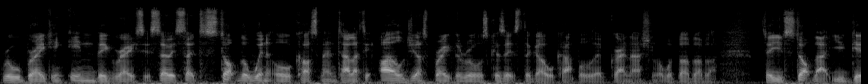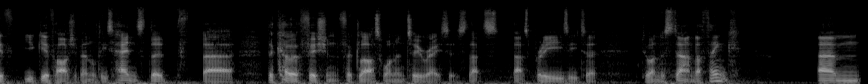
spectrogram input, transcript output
rule breaking in big races. So it's like to stop the win at all cost mentality. I'll just break the rules because it's the Gold Cup or the Grand National blah blah blah. So you'd stop that. You give you give harsher penalties. Hence the uh, the coefficient for Class One and Two races. That's that's pretty easy to to understand. I think. Um,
